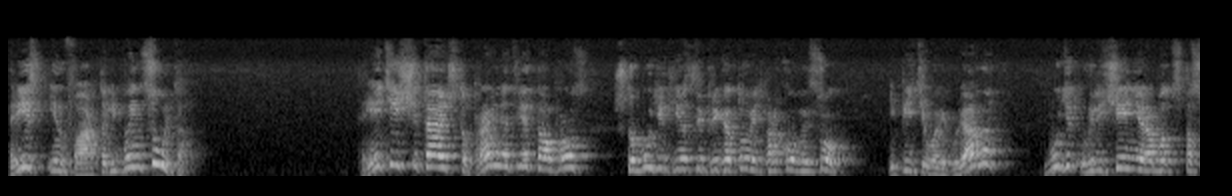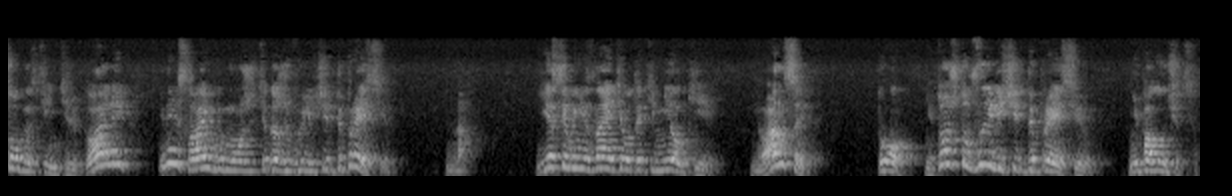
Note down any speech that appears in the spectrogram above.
риск инфаркта либо инсульта. Третьи считают, что правильный ответ на вопрос, что будет, если приготовить морковный сок и пить его регулярно, будет увеличение работоспособности интеллектуальной. Иными словами, вы можете даже вылечить депрессию. Но если вы не знаете вот эти мелкие нюансы, то не то, что вылечить депрессию не получится,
